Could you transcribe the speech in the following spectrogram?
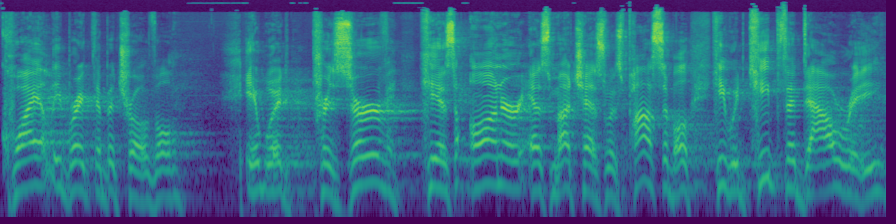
quietly break the betrothal. It would preserve his honor as much as was possible. He would keep the dowry.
